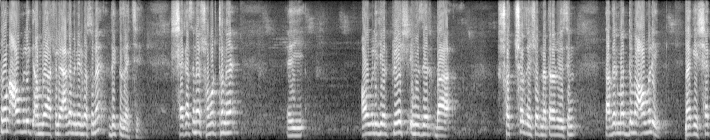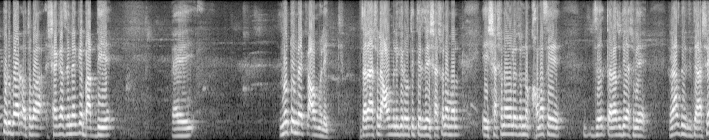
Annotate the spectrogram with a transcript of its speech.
কোন আওয়ামী লীগ আমরা আসলে আগামী নির্বাচনে দেখতে যাচ্ছি? শেখ হাসিনার সমর্থনে এই আওয়ামী লীগের প্রেস ইমেজের বা স্বচ্ছ যেসব নেতারা রয়েছেন, তাদের মাধ্যমে আওয়ামী লীগ নাকি শেখ পরিবার অথবা শেখ হাসিনাকে বাদ দিয়ে এই নতুন এক আওয়ামী লীগ? যারা আসলে আওয়ামী লীগের অতীতের যে শাসনামল, এই শাসনামলের জন্য ক্ষমা চেয়ে তারা যদি আসলে রাজনীতিতে আসে,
